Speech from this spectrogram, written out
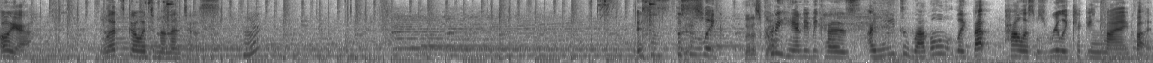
Oh yeah. Let's go into mementos. Hmm? This is this is like Let us go. pretty handy because I need to level. Like that palace was really kicking my butt.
